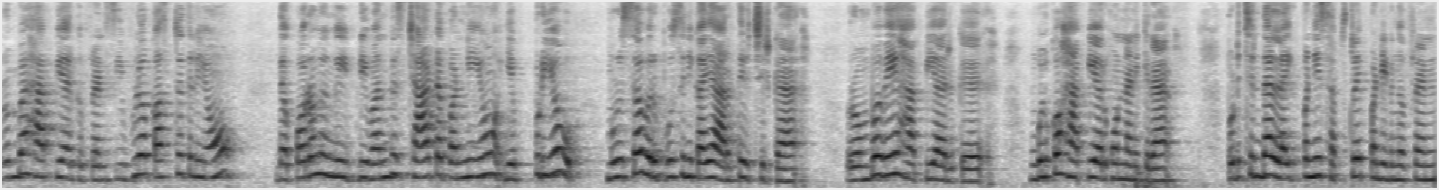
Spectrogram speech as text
ரொம்ப ஹாப்பியாக இருக்குது ஃப்ரெண்ட்ஸ் இவ்வளோ கஷ்டத்துலேயும் இந்த குரங்குங்க இப்படி வந்து ஸ்டார்ட்டை பண்ணியும் எப்படியோ முழுசாக ஒரு பூசணிக்காயை அறுத்து வச்சுருக்கேன். ரொம்பவே ஹாப்பியாக இருக்குது உங்களுக்கும் ஹாப்பியாக இருக்கும்னு நினைக்கிறேன். பிடிச்சிருந்தா லைக் பண்ணி சப்ஸ்கிரைப் பண்ணிடுங்க ஃப்ரெண்ட்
